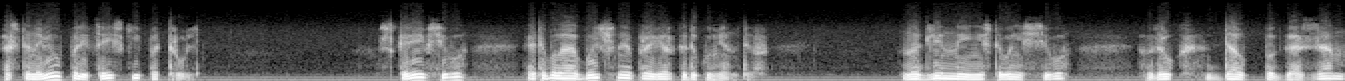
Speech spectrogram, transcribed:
остановил полицейский патруль. Скорее всего, это была обычная проверка документов. Но длинный ни с того ни с сего вдруг дал по газам,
